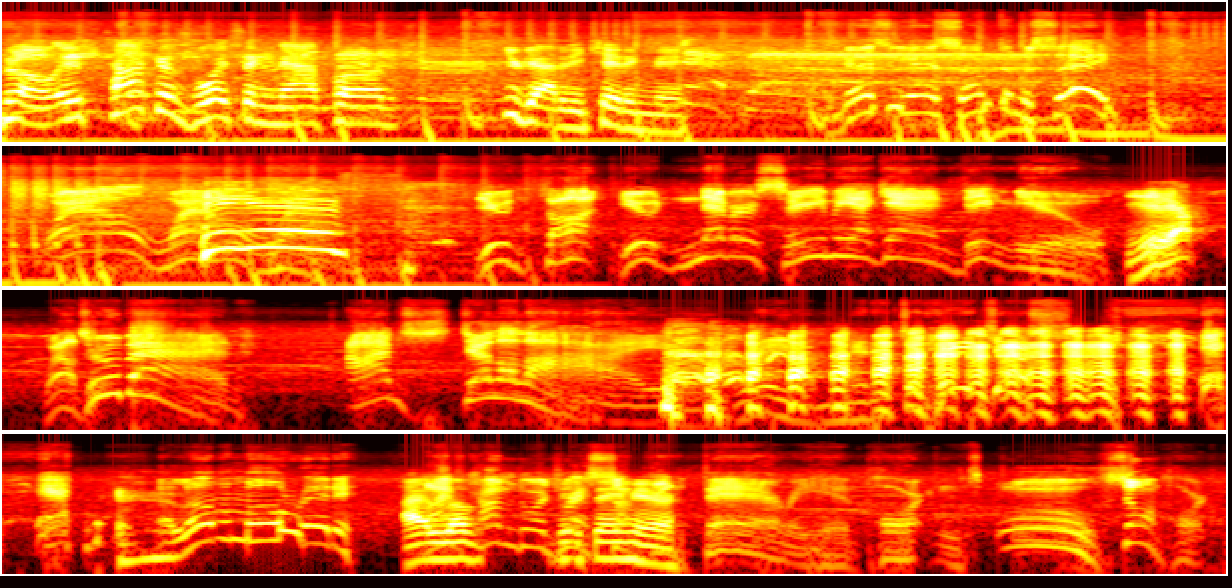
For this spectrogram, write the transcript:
No, is Taka's voicing Nappa? You gotta be kidding me. I guess he has something to say. Well, well. He well. is! You thought you'd never see me again, didn't you? Yep. Well, too bad. I'm still alive. Wait a minute. Did he just... I love him already. I I've love come to address same something here. very important. Oh, so important.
